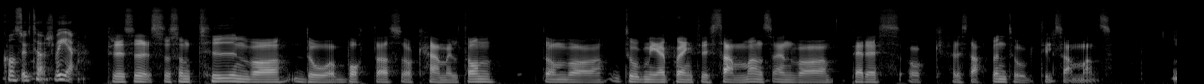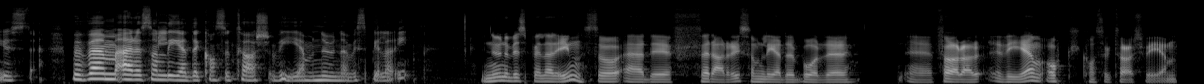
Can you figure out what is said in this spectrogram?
konstruktörs-VM. Precis, så som team var då Bottas och Hamilton. De var, tog mer poäng tillsammans än vad Perez och Verstappen tog tillsammans. Just det. Men vem är det som leder konstruktörs-VM nu när vi spelar in? Nu när vi spelar in så är det Ferrari som leder både eh, förar-VM och konstruktörs-VM.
